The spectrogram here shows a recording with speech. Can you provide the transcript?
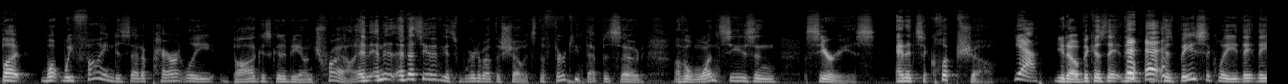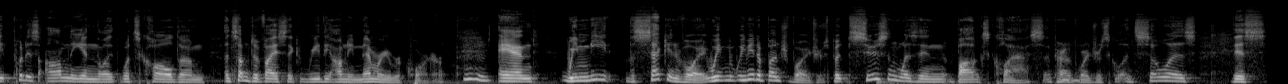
But what we find is that apparently Bogg is going to be on trial. And, and, and that's the other thing that's weird about the show. It's the 13th episode of a one season series, and it's a clip show. Yeah. You know, because they, they because basically they, they put his Omni in like what's called um in some device that could read the Omni memory recorder, and we meet the second voyage. We, we meet a bunch of Voyagers, but Susan was in Bogg's class at Parent Voyager School, and so was this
